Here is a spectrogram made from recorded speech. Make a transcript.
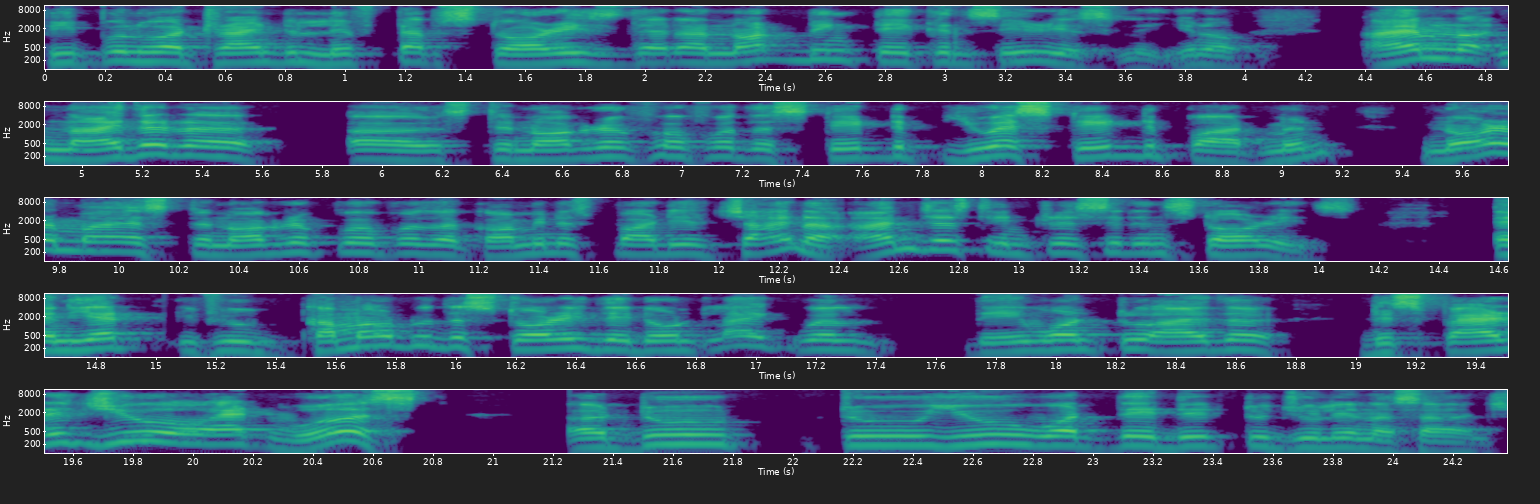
people who are trying to lift up stories that are not being taken seriously. You know, I am not neither a, a stenographer for the state, U.S. State Department, nor am I a stenographer for the Communist Party of China. I'm just interested in stories. And yet, if you come out with a story they don't like, well, they want to either disparage you or, at worst, uh, do to you what they did to Julian Assange.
